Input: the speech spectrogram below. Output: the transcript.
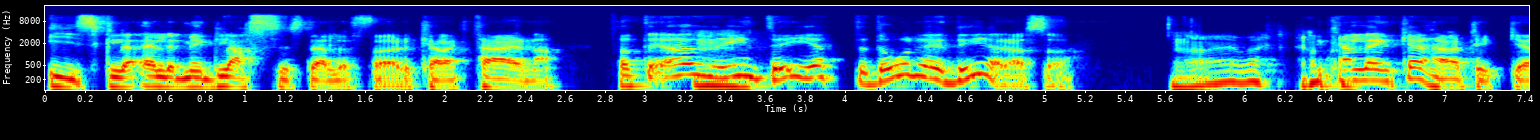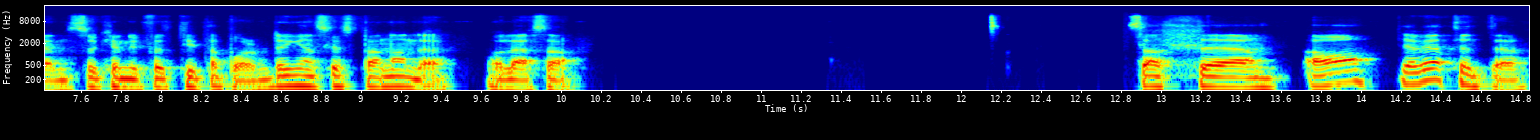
isgla eller med glass istället för karaktärerna. Så det är mm. inte jättedåliga idéer alltså. Nej, verkligen Vi kan länka den här artikeln så kan ni få titta på den. Det är ganska spännande att läsa. Så att, eh, ja, jag vet inte.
